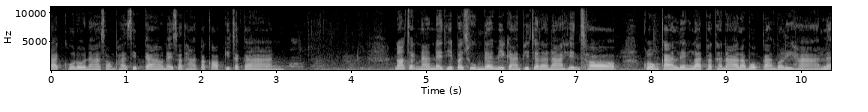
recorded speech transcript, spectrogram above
รัสโคโรนา 2019 ในสถานประกอบกิจการ นอกจากนั้นในที่ประชุมได้มีการพิจารณาเห็นชอบ โครงการเร่งรัดพัฒนาระบบการบริหาร และ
